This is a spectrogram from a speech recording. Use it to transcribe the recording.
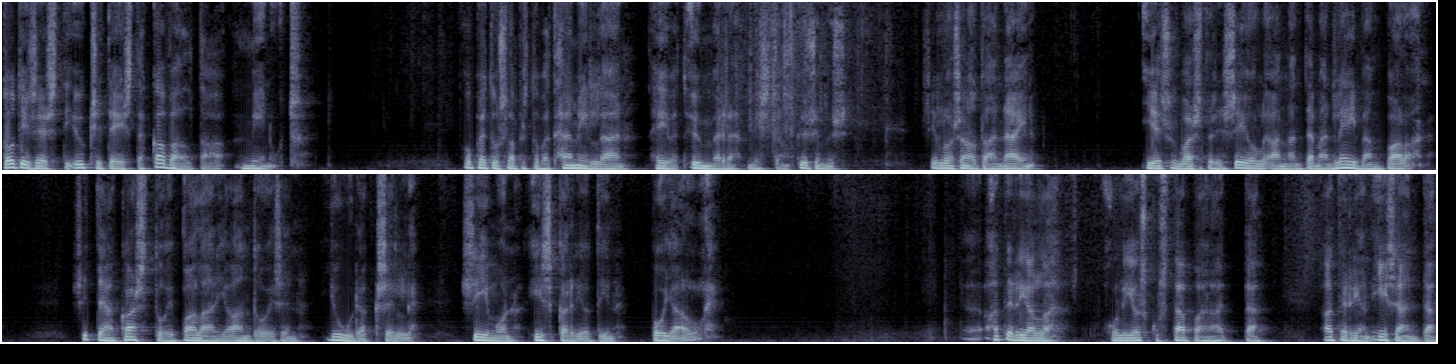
totisesti yksi teistä kavaltaa minut. Opetuslapset ovat hämillään, he eivät ymmärrä, mistä on kysymys. Silloin sanotaan näin, Jeesus vastasi, se jolle annan tämän leivän palan. Sitten hän kastoi palan ja antoi sen Juudakselle, Simon Iskariotin pojalle. Aterialla oli joskus tapana, että aterian isäntä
